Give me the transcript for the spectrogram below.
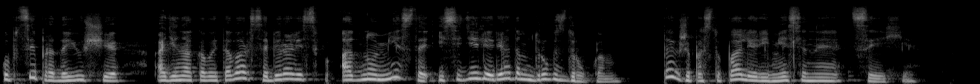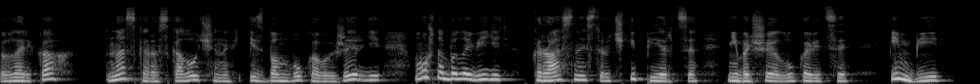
купцы, продающие одинаковый товар, собирались в одно место и сидели рядом друг с другом. Также поступали ремесленные цехи. В ларьках, наскоро сколоченных из бамбуковых жердей, можно было видеть красные стручки перца, небольшие луковицы, имбирь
